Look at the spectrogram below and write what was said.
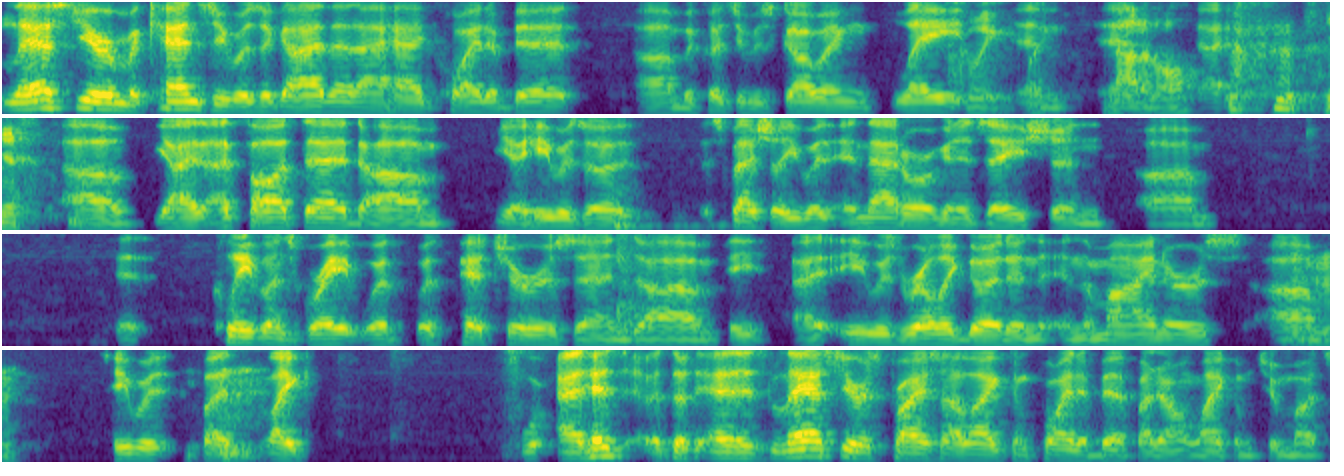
last year, McKenzie was a guy that I had quite a bit um, because he was going late Swing, like, and, not at all. I- Yeah. uh, yeah, I, I thought that um, yeah he was a especially in that organization. Um, it, Cleveland's great with with pitchers, and um, he uh, he was really good in in the minors. Um, Mhm. He was, but like at his at, at his last year's price, I liked him quite a bit, but I don't like him too much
